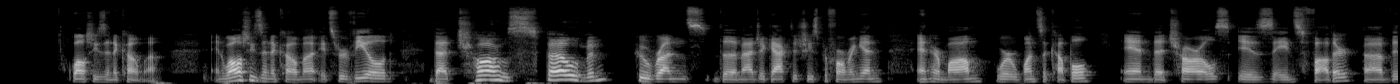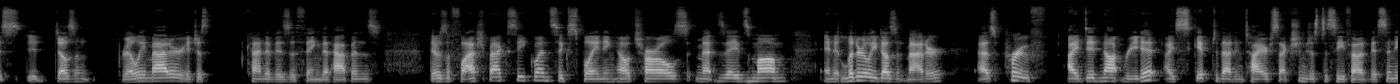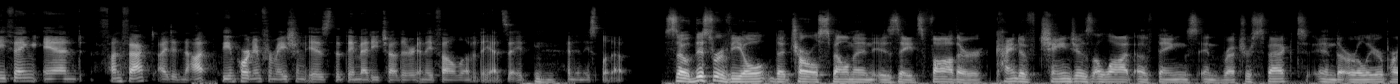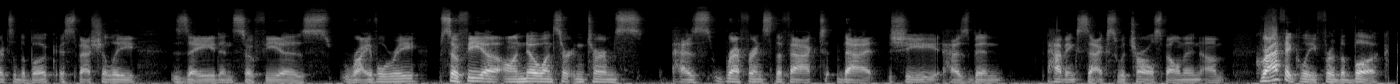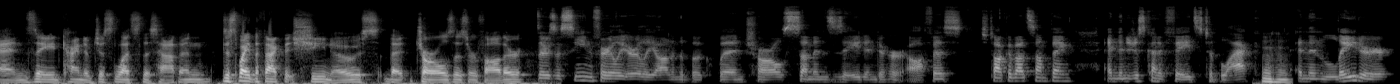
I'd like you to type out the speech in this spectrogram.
while she's in a coma. And while she's in a coma, it's revealed that Charles Spellman, who runs the magic act that she's performing in, and her mom were once a couple, and that Charles is Zade's father. Uh, this it doesn't really matter. It just kind of is a thing that happens. There's a flashback sequence explaining how Charles met Zade's mom, and it literally doesn't matter. As proof, I did not read it. I skipped that entire section just to see if I would miss anything, and fun fact, I did not. The important information is that they met each other and they fell in love and they had Zade, mm-hmm. and then they split up. So this reveal that Charles Spellman is Zade's father kind of changes a lot of things in retrospect in the earlier parts of the book, especially Zade and Sophia's rivalry. Sophia, on no uncertain terms, has referenced the fact that she has been having sex with Charles Spellman um, graphically for the book, and Zade kind of just lets this happen, despite the fact that she knows that Charles is her father. There's a scene fairly early on in the book when Charles summons Zade into her office to talk about something, and then it just kind of fades to black. Mm-hmm. And then later,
